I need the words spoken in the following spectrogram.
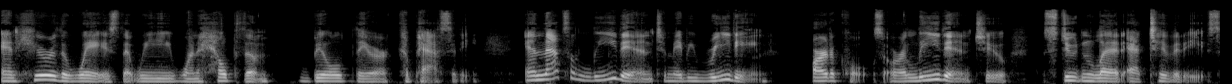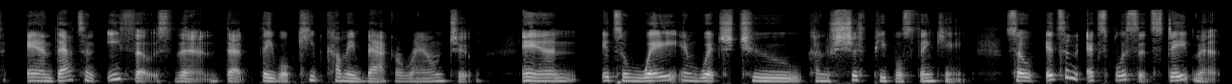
And here are the ways that we want to help them build their capacity. And that's a lead in to maybe reading articles or a lead in to student led activities. And that's an ethos then that they will keep coming back around to. And it's a way in which to kind of shift people's thinking. So it's an explicit statement,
